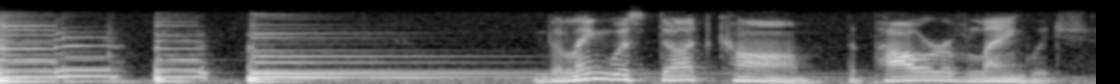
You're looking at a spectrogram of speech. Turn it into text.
TheLinguist.com The Power of Language.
